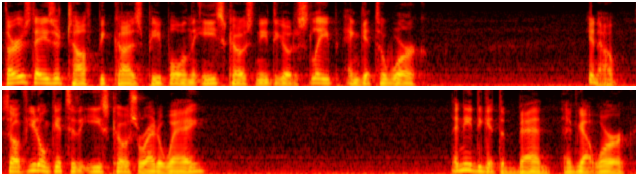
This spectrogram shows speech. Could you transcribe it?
Thursdays are tough because people on the East Coast need to go to sleep and get to work. You know, so if you don't get to the East Coast right away, they need to get to bed. They've got work.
